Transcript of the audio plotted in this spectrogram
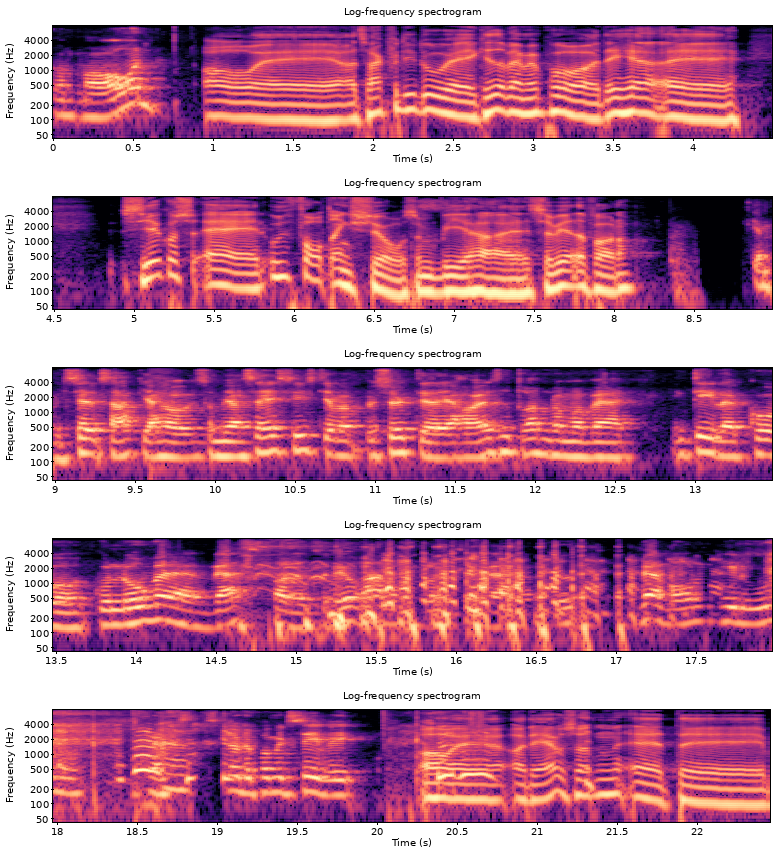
Godmorgen. Og, øh, og tak fordi du øh, gider være med på det her øh, cirkus er et udfordringsshow, som vi har øh, serveret for dig. Jamen selv tak. Jeg har, som jeg sagde sidst, jeg var besøgt jer, jeg har altid drømt om at være en del af Go- Gonova værtsholdet, så det er jo rart at få lov til at være med hver morgen hele ugen. Jeg skriver det på mit CV. Og, øh, og det er jo sådan, at, øh,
